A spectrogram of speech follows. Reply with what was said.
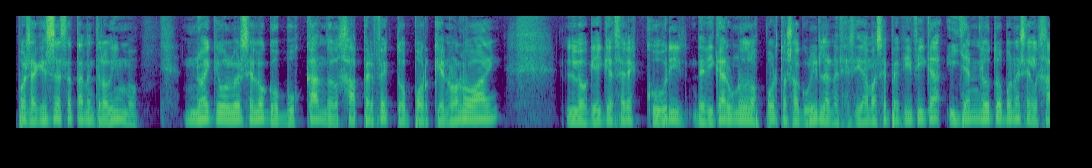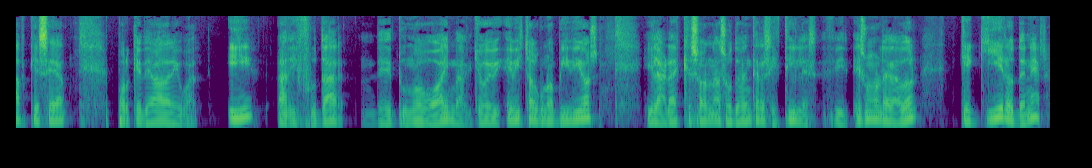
Pues aquí es exactamente lo mismo. No hay que volverse loco buscando el hub perfecto porque no lo hay. Lo que hay que hacer es cubrir, dedicar uno de los puertos a cubrir la necesidad más específica y ya en el otro pones el hub que sea porque te va a dar igual. Y a disfrutar de tu nuevo iMac. Yo he visto algunos vídeos y la verdad es que son absolutamente resistibles. Es decir, es un ordenador que quiero tener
